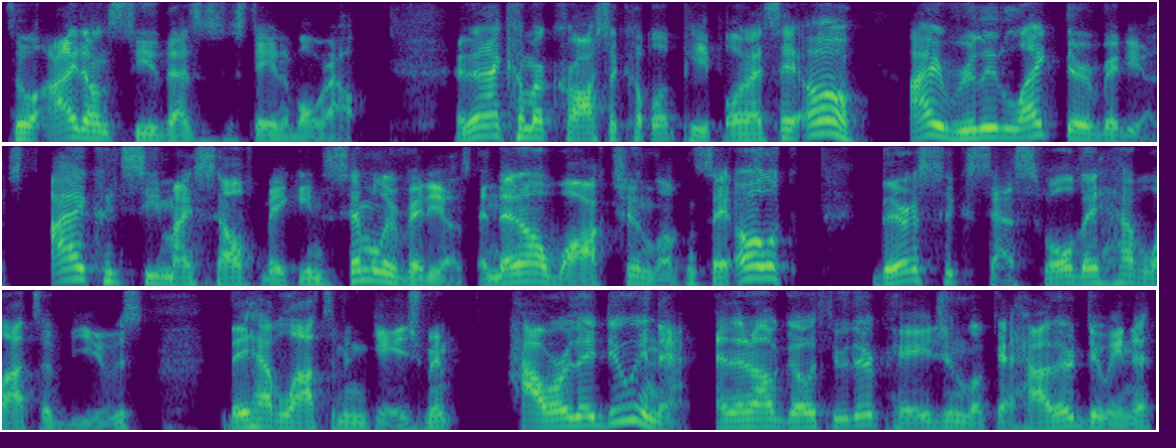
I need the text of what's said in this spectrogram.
So I don't see that as a sustainable route. And then I come across a couple of people and I say, oh, I really like their videos. I could see myself making similar videos. And then I'll watch and look and say, oh, look, they're successful. They have lots of views, they have lots of engagement. How are they doing that? And then I'll go through their page and look at how they're doing it.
